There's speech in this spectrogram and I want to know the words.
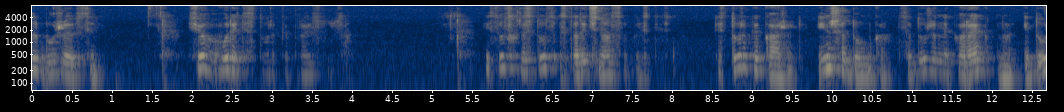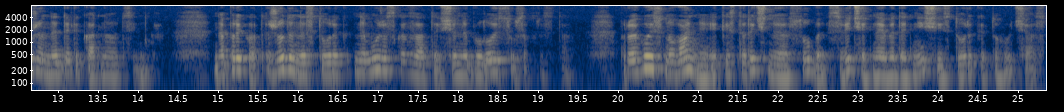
Мир Божий усім. Що говорять історики про Ісуса? Ісус Христос історична особистість. Історики кажуть, інша думка це дуже некоректна і дуже неделікатна оцінка. Наприклад, жоден історик не може сказати, що не було Ісуса Христа. Про його існування як історичної особи свідчать найвидатніші історики того часу.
